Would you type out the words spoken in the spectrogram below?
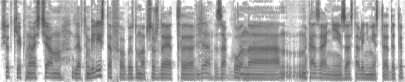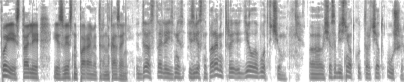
все-таки к новостям для автомобилистов. Госдума обсуждает э, да, закон да. о наказании за оставление места ДТП, и стали известны параметры наказаний. Да, стали известны параметры. Дело вот в чем. Сейчас э, объясню, откуда торчат уши.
